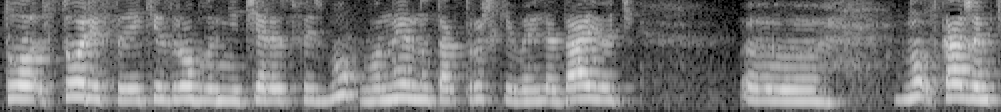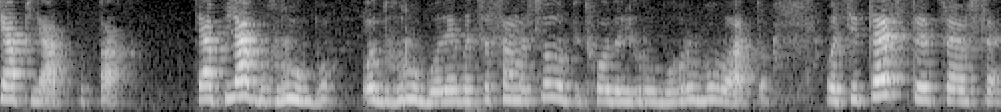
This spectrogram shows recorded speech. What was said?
то сторіси, які зроблені через Фейсбук, вони ну так трошки виглядають, е, ну, скажімо, тяп-ляп, отак. Тяп-ляп грубо, от грубо, якби це саме слово підходить грубо, грубувато. Оці тексти, це все.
